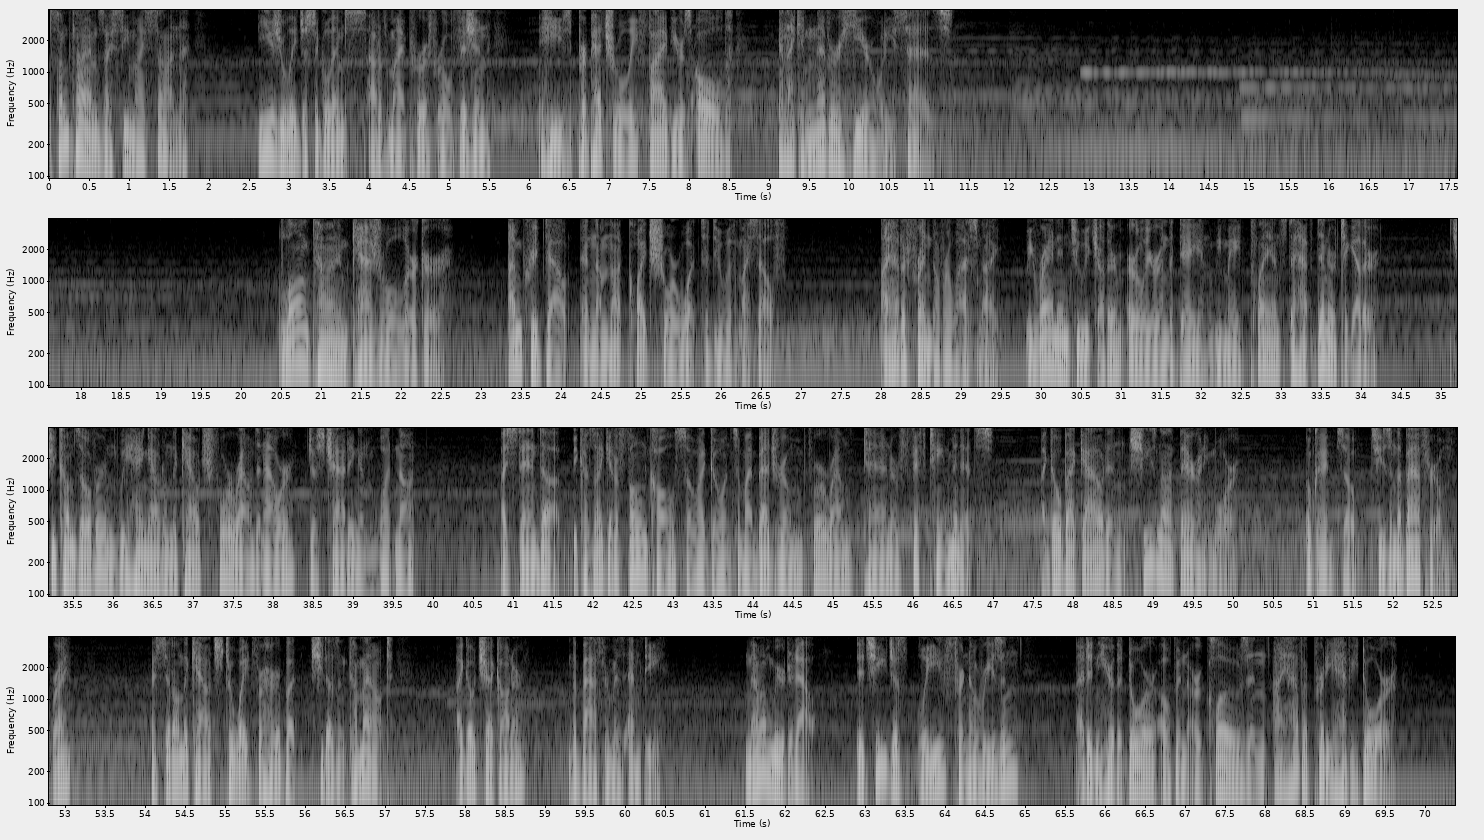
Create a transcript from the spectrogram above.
sometimes I see my son. Usually just a glimpse out of my peripheral vision. He's perpetually five years old, and I can never hear what he says. Long-time casual lurker. I'm creeped out and I'm not quite sure what to do with myself. I had a friend over last night we ran into each other earlier in the day and we made plans to have dinner together. She comes over and we hang out on the couch for around an hour, just chatting and whatnot. I stand up because I get a phone call, so I go into my bedroom for around 10 or 15 minutes. I go back out and she's not there anymore. Okay, so she's in the bathroom, right? I sit on the couch to wait for her, but she doesn't come out. I go check on her, the bathroom is empty. Now I'm weirded out. Did she just leave for no reason? I didn't hear the door open or close, and I have a pretty heavy door.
